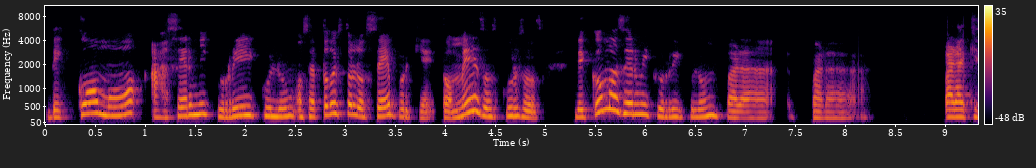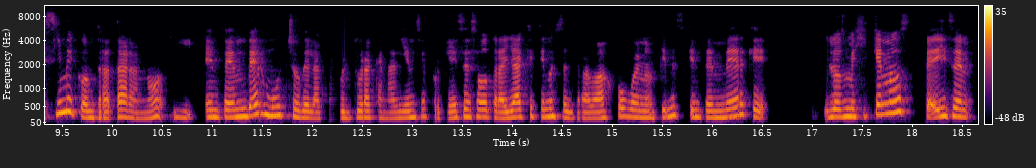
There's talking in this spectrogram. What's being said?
de cómo hacer mi currículum, o sea, todo esto lo sé porque tomé esos cursos de cómo hacer mi currículum para, para para que sí me contrataran, ¿no? Y entender mucho de la cultura canadiense, porque esa es otra, ya que tienes el trabajo, bueno, tienes que entender que los mexicanos te dicen,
